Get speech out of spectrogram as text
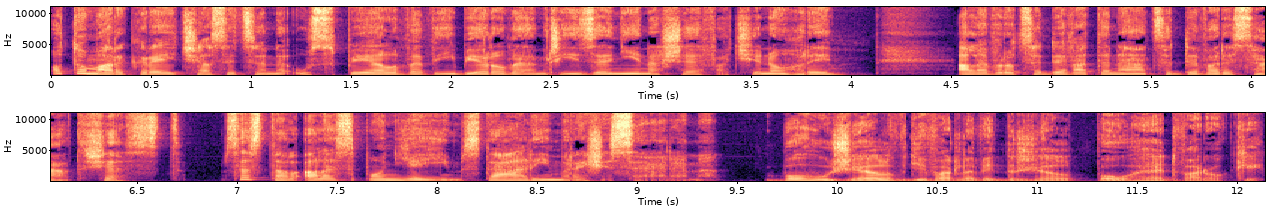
Otomar Krejča sice neuspěl ve výběrovém řízení na šéfa činohry, ale v roce 1996 se stal alespoň jejím stálým režisérem. Bohužel v divadle vydržel pouhé dva roky.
